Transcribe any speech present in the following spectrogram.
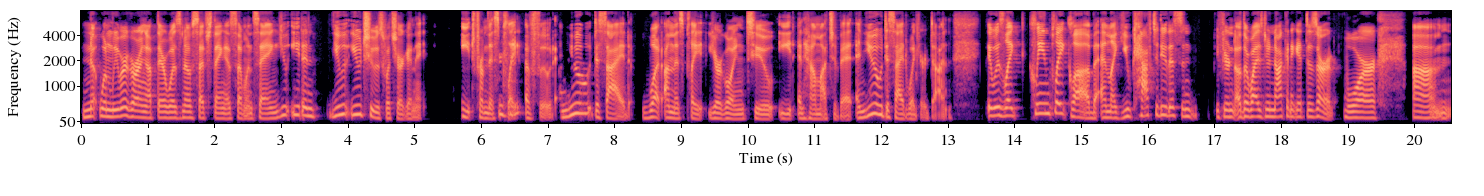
no, when we were growing up, there was no such thing as someone saying, "You eat and you you choose what you're going to eat from this mm-hmm. plate of food, and you decide what on this plate you're going to eat and how much of it, and you decide when you're done." It was like clean plate club, and like you have to do this, and if you're otherwise, you're not going to get dessert, or um,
